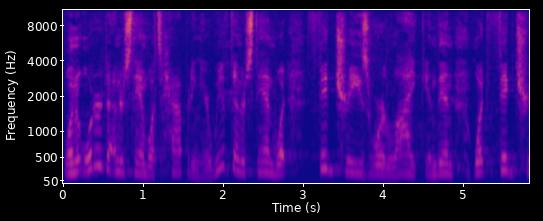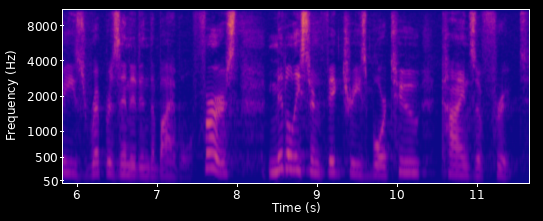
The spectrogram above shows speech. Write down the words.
Well, in order to understand what's happening here, we have to understand what fig trees were like and then what fig trees represented in the Bible. First, Middle Eastern fig trees bore two kinds of fruit.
